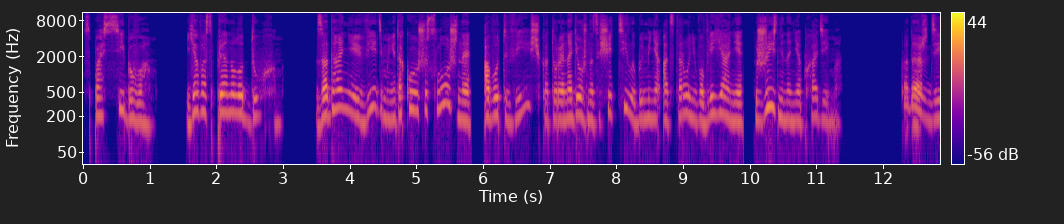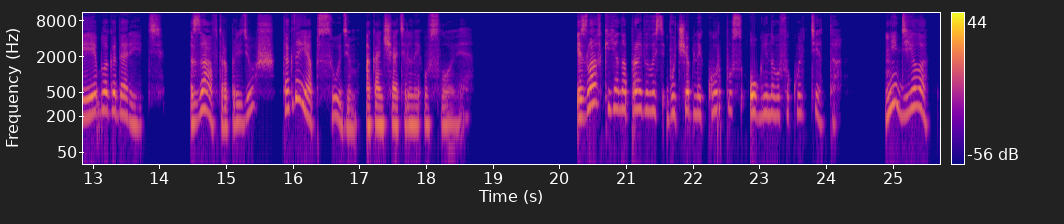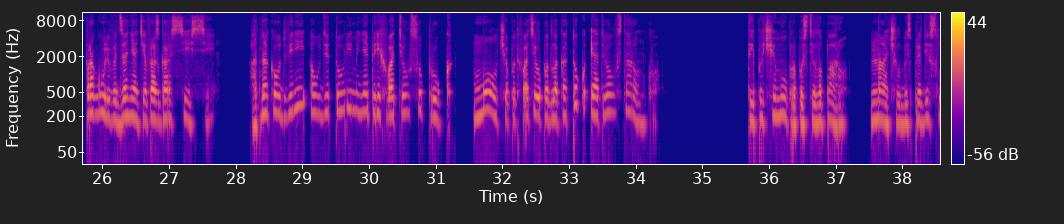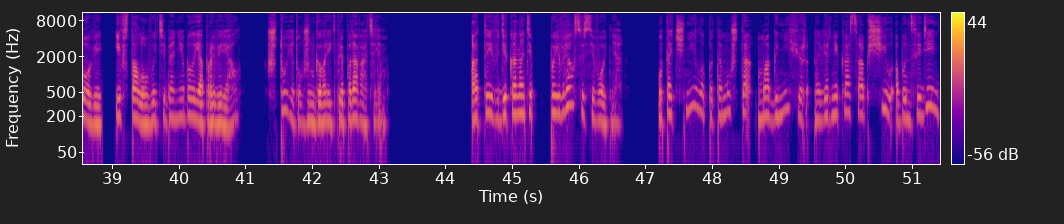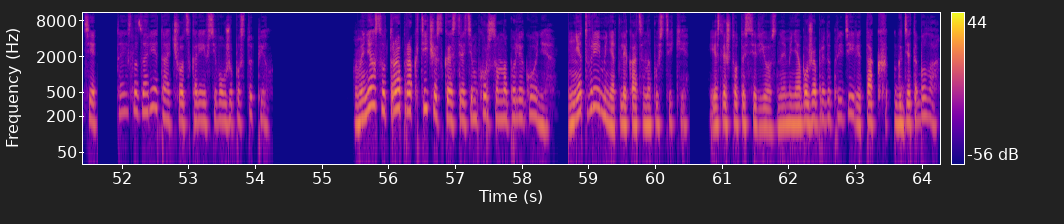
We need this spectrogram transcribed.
Спасибо вам. Я воспрянула духом. Задание ведьмы не такое уж и сложное, а вот вещь, которая надежно защитила бы меня от стороннего влияния, жизненно необходима. Подожди благодарить. Завтра придешь, тогда и обсудим окончательные условия. Из лавки я направилась в учебный корпус огненного факультета. Не дело прогуливать занятия в разгар сессии. Однако у дверей аудитории меня перехватил супруг, молча подхватил под локоток и отвел в сторонку. «Ты почему пропустила пару?» Начал без предисловий. «И в столовой тебя не было, я проверял. Что я должен говорить преподавателям?» «А ты в деканате появлялся сегодня?» Уточнила, потому что Магнифер наверняка сообщил об инциденте, да из лазарета отчет, скорее всего, уже поступил. У меня с утра практическое с третьим курсом на полигоне. Нет времени отвлекаться на пустяки. Если что-то серьезное, меня бы уже предупредили. Так где ты была?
